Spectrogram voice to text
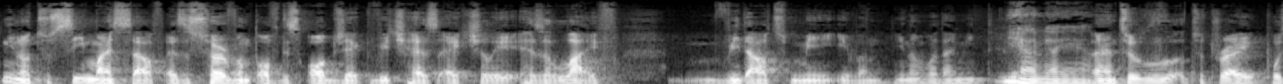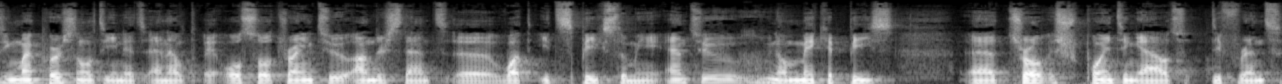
you know, to see myself as a servant of this object, which has actually has a life without me even you know what i mean Yeah, yeah, yeah. and to to try putting my personality in it and also trying to understand uh, what it speaks to me and to you know make a piece uh, pointing out different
